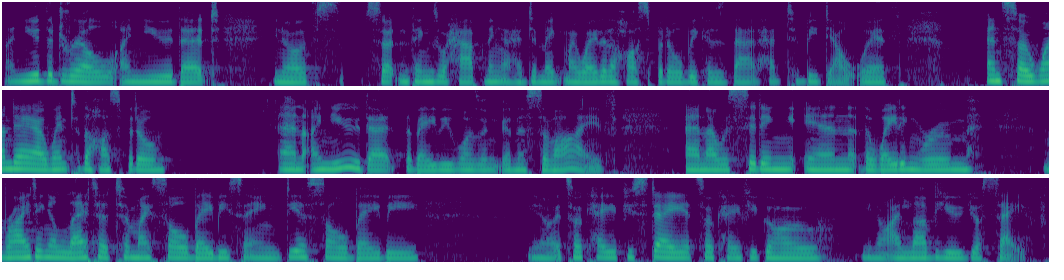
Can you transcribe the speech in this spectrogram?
I knew the drill. I knew that, you know, if certain things were happening, I had to make my way to the hospital because that had to be dealt with. And so one day I went to the hospital and I knew that the baby wasn't going to survive. And I was sitting in the waiting room writing a letter to my soul baby saying, "Dear soul baby, you know, it's okay if you stay, it's okay if you go. You know, I love you, you're safe."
